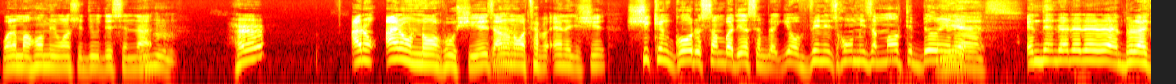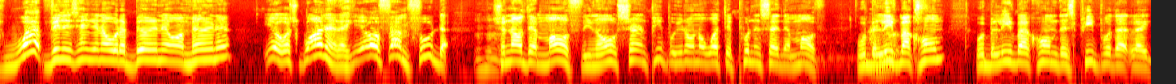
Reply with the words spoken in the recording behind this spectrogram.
one of my homie wants to do this and that Mm-hmm. her I don't I don't know who she is. I don't know what type of energy she is. She can go to somebody else and be like, yo, Vinny's homie's a multi-billionaire. Yes. And then da, da, da, da, and be like, what? Vinny's hanging out with a billionaire or a millionaire? Yo, what's going on? Like, yo, fam, food. Mm-hmm. So now their mouth, you know, certain people, you don't know what they put inside their mouth. We believe back home, we believe back home there's people that like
